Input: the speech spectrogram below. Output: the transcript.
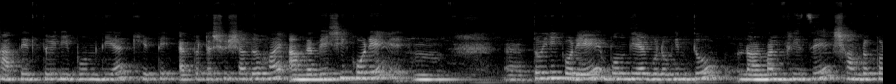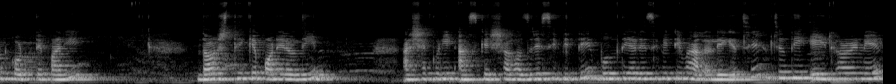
হাতের তৈরি বুন্দিয়া খেতে এতটা সুস্বাদু হয়। আমরা বেশি করে তৈরি করে বুন্দিয়াগুলো কিন্তু নর্মাল ফ্রিজে সংরক্ষণ করতে পারি। দশ থেকে পনেরো দিন। আশা করি আজকের সহজ রেসিপিতে বুন্দিয়া রেসিপিটি ভালো লেগেছে। যদি এই ধরনের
